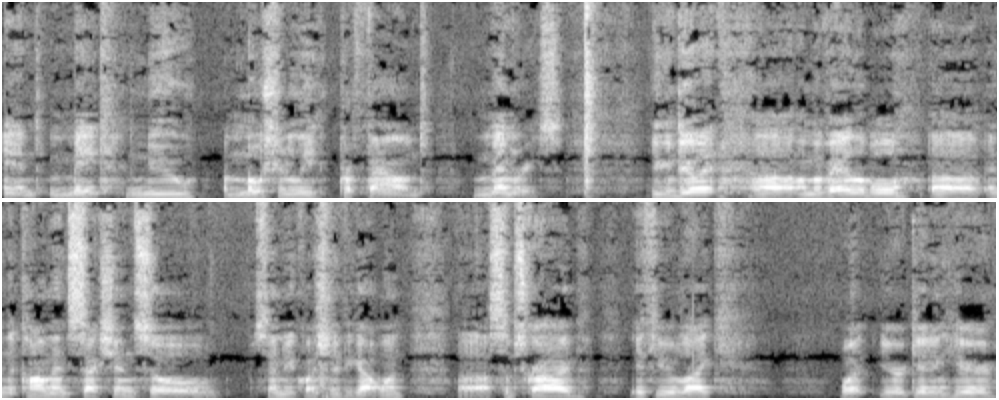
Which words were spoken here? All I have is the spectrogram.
and make new, emotionally profound memories. You can do it. Uh, I'm available uh, in the comments section, so send me a question if you got one. Uh, subscribe if you like what you're getting here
